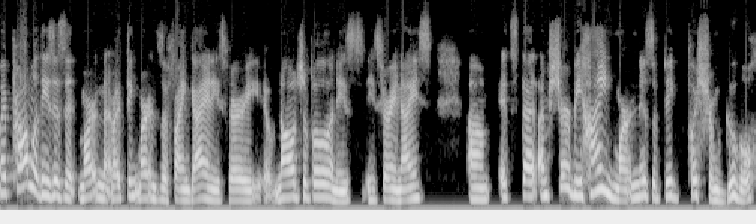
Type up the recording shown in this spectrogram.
my problem with these isn't Martin. I think Martin's a fine guy and he's very knowledgeable and he's he's very nice. Um, it's that I'm sure behind Martin is a big push from Google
